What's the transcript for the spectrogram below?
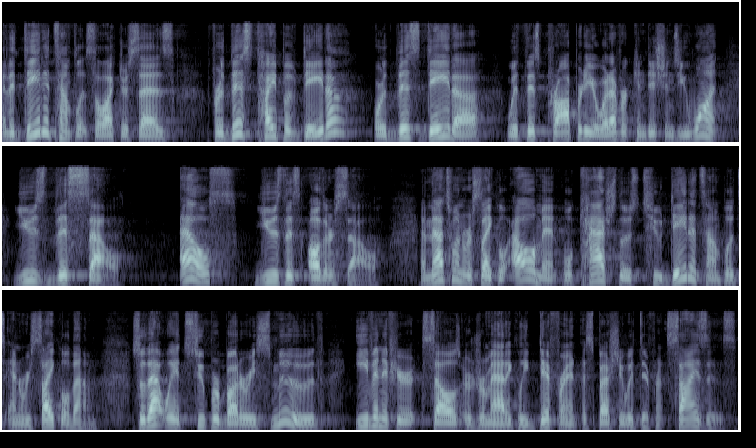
And a data template selector says, for this type of data, or this data with this property or whatever conditions you want, use this cell. Else, use this other cell. And that's when recycle element will cache those two data templates and recycle them. So that way it's super buttery smooth, even if your cells are dramatically different, especially with different sizes.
